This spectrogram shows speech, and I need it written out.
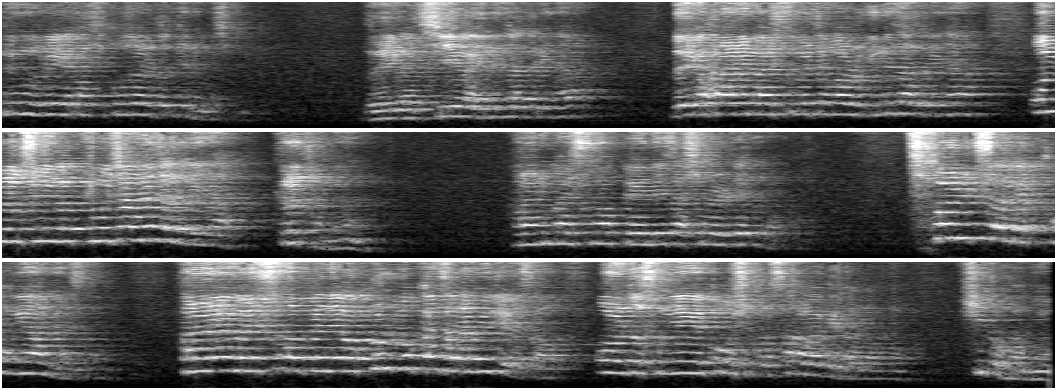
주님은 우리에게 다시 도전을 던지는 것입니다. 너희가 지혜가 있는 자들이냐? 너희가 하나님 말씀을 정말로 믿는 자들이냐? 오늘도 주님과 교제하는 자들이냐? 그렇다면 하나님 말씀 앞에 내 자신을 내놓고 철저하게 통회하면서 하나님의 말씀 앞에 내가 굴복한 사람이 되어서 오늘도 성령의 도우심으로 살아가게 해달라고 기도하며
